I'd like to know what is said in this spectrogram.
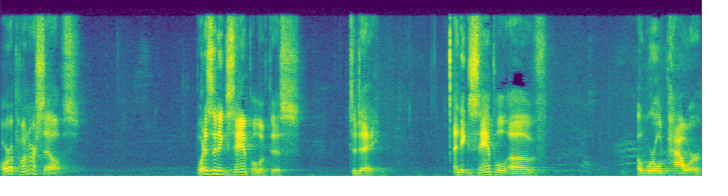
or upon ourselves. What is an example of this today? An example of a world power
